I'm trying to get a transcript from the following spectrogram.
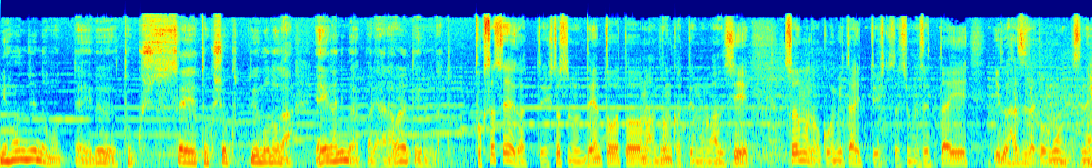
日本人の持っている特性特色っていうものが映画にもやっぱり現れているんだと。特撮映画っていう一つの伝統とまあ文化っていうものがあるしそういうものをこう見たいっていう人たちも絶対いるはずだと思うんですね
